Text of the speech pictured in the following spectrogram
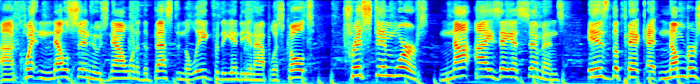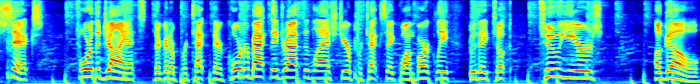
uh, Quenton Nelson, who's now one of the best in the league for the Indianapolis Colts. Tristan Wirfs, not Isaiah Simmons, is the pick at number six for the Giants. They're going to protect their quarterback they drafted last year, protect Saquon Barkley, who they took two years ago.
